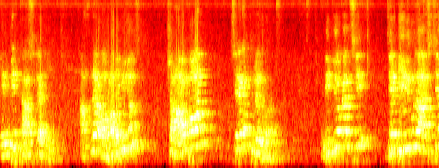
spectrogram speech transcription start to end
এমপির কাজটা কি? আপনার অভাব অভিযোগ, চাওয়া পাওয়া, সেটাকে তুলে ধরা। দ্বিতীয় কাজ কি যে বিলগুলো আসছে,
